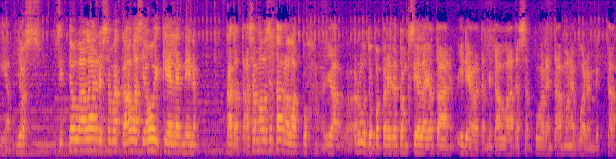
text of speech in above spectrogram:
Ja jos sitten ollaan lähdössä vaikka alas ja oikealle, niin katsotaan samalla se taralappu ja ruutupaperit, että onko siellä jotain ideoita, mitä ollaan tässä vuoden tai monen vuoden mittaan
